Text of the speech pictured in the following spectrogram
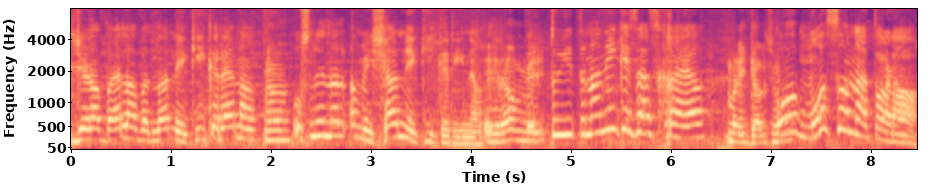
ਜਿਹੜਾ ਪਹਿਲਾ ਬੰਦਾ ਨੇਕੀ ਕਰੇ ਨਾ ਉਸਨੇ ਨਾਲ ਹਮੇਸ਼ਾ ਨੇਕੀ ਕਰੀ ਨਾ ਤੂੰ ਇਤਨਾ ਨਹੀਂ ਕਿਸਾ ਸਿਖਾਇਆ ਮੜੀ ਗੱਲ ਸੁਣ ਉਹ ਮੋਸੋਨਾ ਨਾ ਤੁਹਾਡਾ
